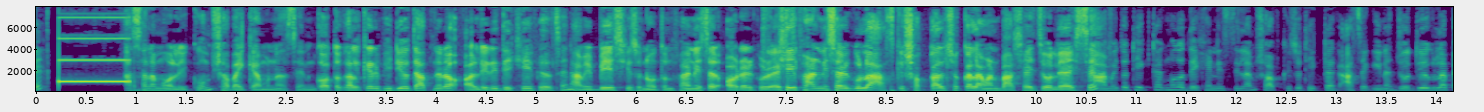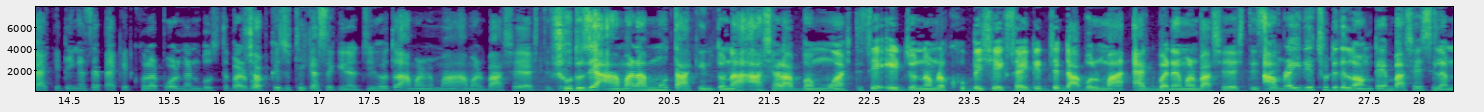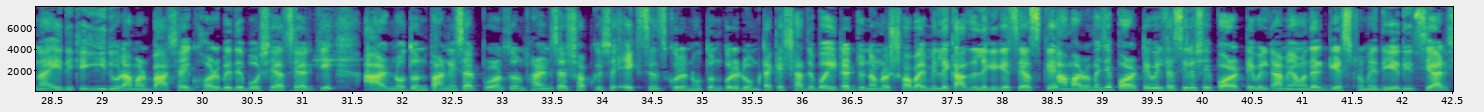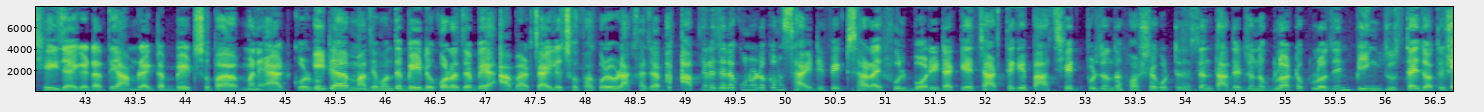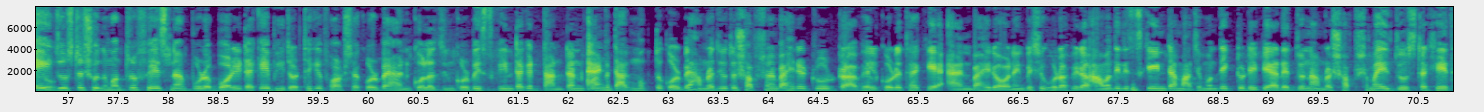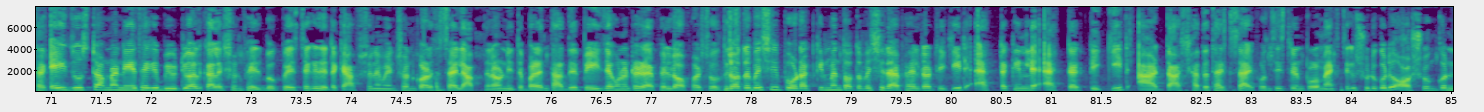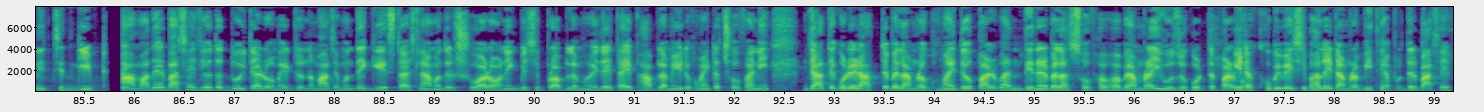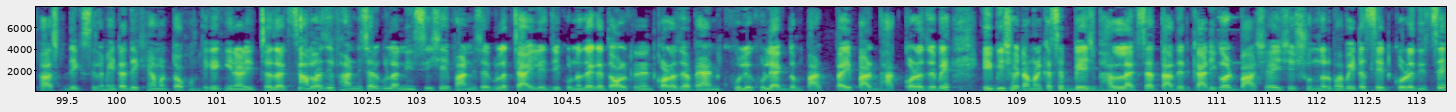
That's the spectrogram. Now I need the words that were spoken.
আসসালামু আলাইকুম, সবাই কেমন আছেন? গতকালকের ভিডিওতে আপনারা অলরেডি দেখেই ফেলছেন, আমি বেশ কিছু নতুন ফার্নিচার অর্ডার করে। সেই ফার্নিচারগুলো আজকে সকাল সকাল আমার বাসায় চলে আসছে। আমি তো ঠিকঠাক মতো দেখে নিচ্ছিলাম সবকিছু ঠিকঠাক আছে কিনা। যদিও এগুলো প্যাকেটিং আছে প্যাকেট খোলার পর গান বুঝতে পারব। সবকিছু ঠিক আছে কিনা, যেহেতু আমার মা আমার বাসায় আসতেছে। শুধু যে আমার আম্মু তা কিন্তু না, আশার আব্বা আম্মু আসতেছে। এর জন্য আমরা খুব বেশি এক্সাইটেড যে ডাবল মা একবারে আমার বাসায় আসতেছে। আমরা ঈদের ছুটিতে লং টাইম বাসায় ছিলাম না, এদিকে ঈদুর আমার বাসায় ঘর বেঁধে বসে আছে আর কি। আর নতুন ফার্নিচার পুরাতন ফার্নিচার সবকিছু এক্সচেঞ্জ করে নতুন করে রুমটাকে সাজাবো, এটার জন্য আমরা সবাই মিলে কাজে লেগে গেছি আজকে। আমার রুমে যে পড়ার টেবিলটা ছিল, সেই পড়ার টেবিলটা আমি আমাদের গেস্ট রুমে দিয়ে দিচ্ছি, আর সেই জায়গাটাতে আমরা একটা বেড সোফা মানে অ্যাড করব। এটা মাঝে মধ্যে বেডও করা যাবে, আবার চাইলে সোফা করেও রাখা যাবে। আপনারা যারা কোনো রকম সাইড ইফেক্ট ছাড়াই ফুল বডিটাকে চার থেকে পাঁচ শেড পর্যন্ত ফর্সা করতে চাচ্ছেন, তাদের জন্য গ্লাটো ক্লোজিন পিঙ্ক জুসটাই যথেষ্ট। এই জুসটা শুধুমাত্র ফেস না, পুরো বডিটাকে ভিতর থেকে ফর্সা করবে অ্যান্ড কোলাজিন করবে, স্কিনটাকে টান টান অ্যান্ড দাগমুক্ত করবে। আমরা যেহেতু সবসময় বাইরে ট্যুর ট্রাভেল করে থাকি অ্যান্ড বাইরে অনেক বেশি ঘোরাফেরা আমাদের স্কিনটা মাঝে মধ্যে একটু রিপেয়ারের জন্য আমরা সবসময় এই জুসটা খেয়ে থাকি। এই জুসটা আমরা নিয়ে থাকি beauty oil collection Facebook page থেকে, যেটা ক্যাপশনে মেনশন করা আছে, চাইলে আপনারাও নিতে পারেন। তাদের পেজ এখন একটা র্যাফেলড অফার চলছে। যত বেশি প্রোডাক্ট কিনবেন, তত বেশি র্যাফেলটা টিকিট একটা কিনলে একটা টিকিট আর তার সাথে থাকতেছে আইফোন সিক্সটিন প্রো ম্যাক্স থেকে শুরু করে অসংখ্য নিশ্চিত গিফট আমাদের বাসায় যেহেতু দুইটা রুম এর জন্য মাঝে মধ্যে গেস্ট আসলে আমাদের শোয়ার অনেক বেশি প্রবলেম হয়ে যায়, তাই ভাবলাম এরকম একটা সোফা নিই যাতে করে রাত্রেবেলা আমরা ঘুমাইতেও পারব আর দিনের বেলা সোফা ভাবে আমরা ইউজও করতে পারব। এটা খুবই বেশি ভালো, এটা আমরা বিথি বাসায় ফার্স্ট দেখছিলাম, এটা দেখে আমার তখন থেকে কেনার ইচ্ছা জাগছিল। আমরা যে ফার্নিচারগুলো নিছি, সেই ফার্নিচারগুলো চাইলে যে কোনো জায়গাতে অল্টারনেট করা যাবে অ্যান্ড খুলে খুলে একদম পার্ট বাই পার্ট ভাগ করা যাবে। এই বিষয়টা আমার কাছে বেশ ভালো লাগছে আর তাদের কারিগর বাসায় এসে সুন্দরভাবে এটা সেট করে দিচ্ছে।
